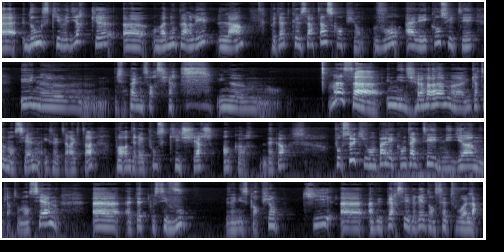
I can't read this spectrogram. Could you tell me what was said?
Euh, donc, ce qui veut dire que euh, on va nous parler là. Peut-être que certains scorpions vont aller consulter une, euh, pas une sorcière, une euh, mince, une médium, une cartomancienne, etc., etc., pour avoir des réponses qu'ils cherchent encore. D'accord? Pour ceux qui vont pas les contacter, une médium, une cartomancienne, euh, peut-être que c'est vous, les amis scorpions, qui avez persévéré dans cette voie-là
